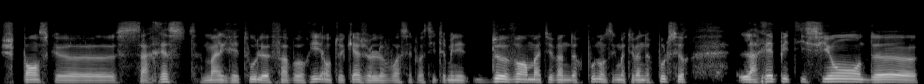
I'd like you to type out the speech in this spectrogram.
Je pense que ça reste malgré tout le favori. En tout cas, je le vois cette fois-ci terminer devant Mathieu Van Der Poel. On sait que Mathieu Van Der Poel sur la répétition de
